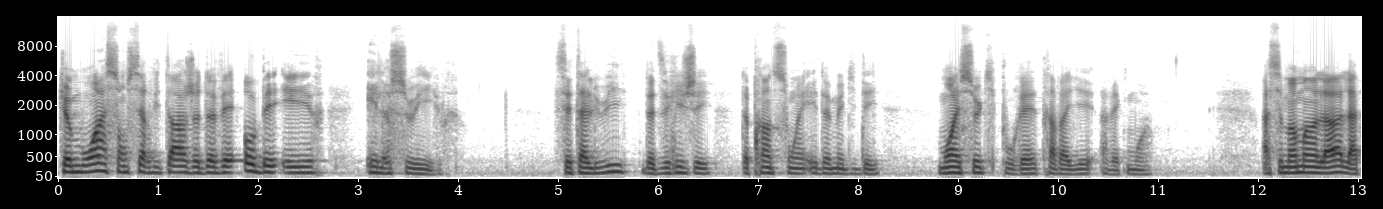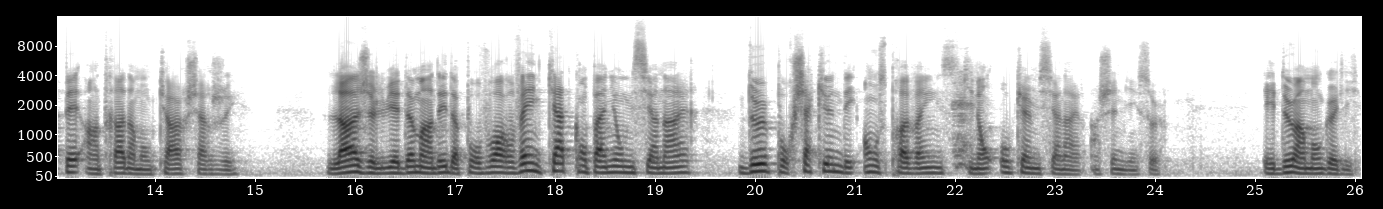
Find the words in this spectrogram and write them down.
que moi, son serviteur, je devais obéir et le suivre. C'est à lui de diriger, de prendre soin et de me guider, moi et ceux qui pourraient travailler avec moi. À ce moment-là, la paix entra dans mon cœur chargé. Là, je lui ai demandé de pourvoir 24 compagnons missionnaires, deux pour chacune des onze provinces qui n'ont aucun missionnaire, en Chine bien sûr, et deux en Mongolie.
